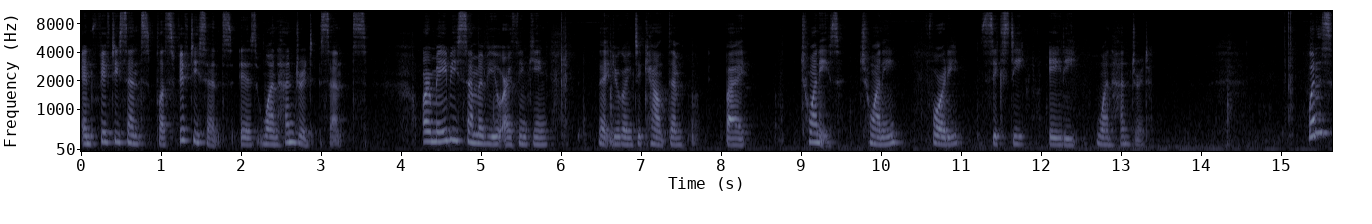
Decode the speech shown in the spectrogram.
and 50 cents plus 50 cents is 100 cents. Or maybe some of you are thinking that you're going to count them by 20s 20, 40, 60, 80, 100. What is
